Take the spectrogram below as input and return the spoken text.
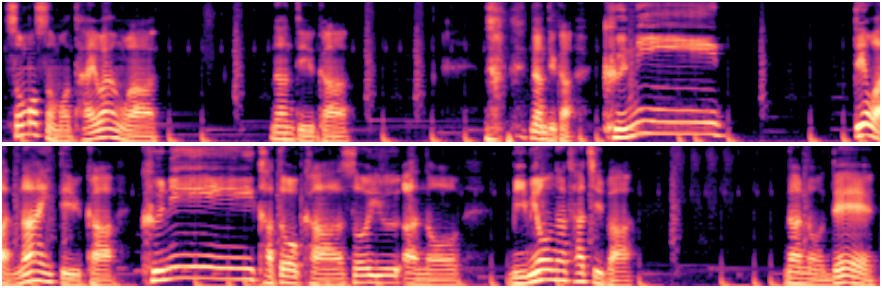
そもそも台湾は、なんていうか、なんていうか、国ではないっていうか、国かどうか、そういう、あの、微妙な立場、なので、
